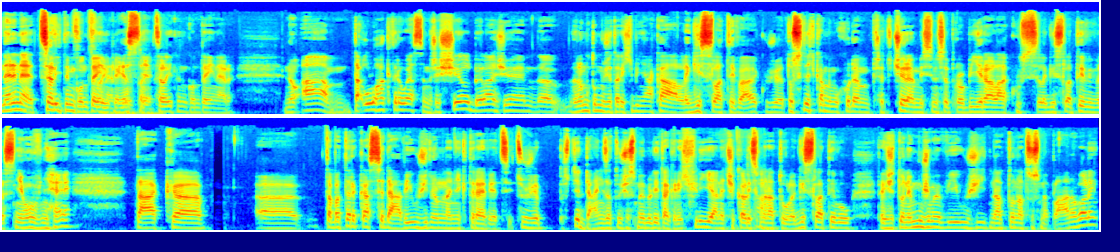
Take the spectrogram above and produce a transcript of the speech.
Ne, ne, ne, celý ten kontejner, jasně, kontejner. celý ten kontejner. No a ta úloha, kterou já jsem řešil, byla, že eh, vzhledem k tomu, že tady chybí nějaká legislativa, jakože to si teďka mimochodem předvčerem, myslím, se probírala kus legislativy ve sněmovně, tak eh, ta baterka se dá využít jenom na některé věci, což je prostě daň za to, že jsme byli tak rychlí a nečekali jsme a. na tu legislativu, takže to nemůžeme využít na to, na co jsme plánovali.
